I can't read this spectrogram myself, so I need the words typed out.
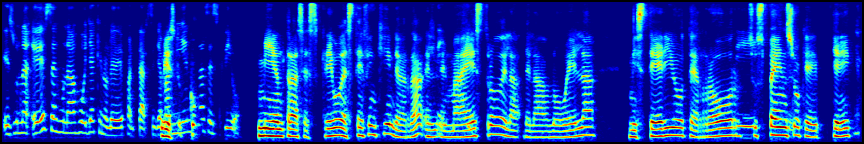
es una, esa es una joya que no le debe faltar. Se llama Mientras escribo. Mientras escribo de Stephen King, de verdad, el, maestro de la, de la novela misterio, terror, suspenso, que tiene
